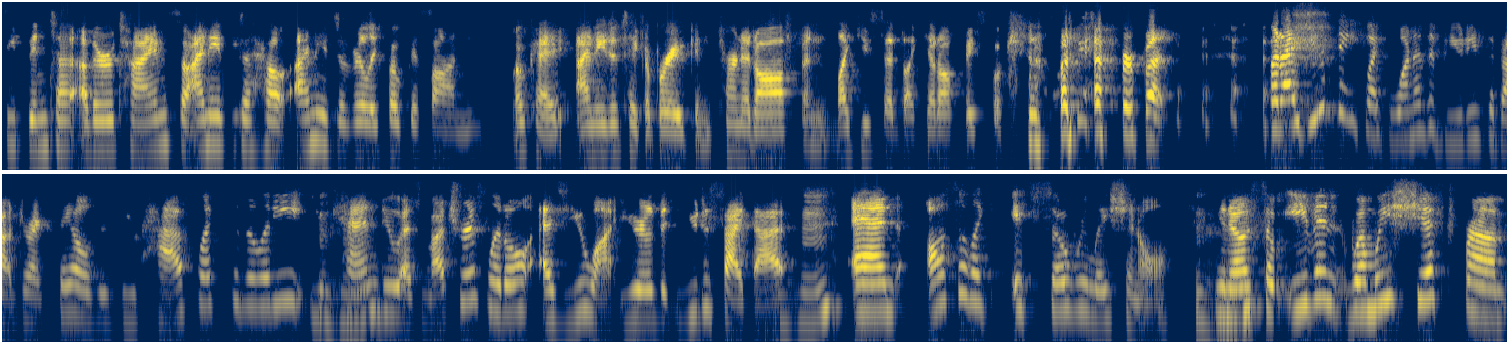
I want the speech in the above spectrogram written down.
seep into other times so i need to help i need to really focus on okay, I need to take a break and turn it off and like you said, like get off Facebook and whatever. But but I do think like one of the beauties about direct sales is you have flexibility. You mm-hmm. can do as much or as little as you want. You're that you decide that. Mm-hmm. And also like it's so relational. Mm-hmm. You know, mm-hmm. so even when we shift from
